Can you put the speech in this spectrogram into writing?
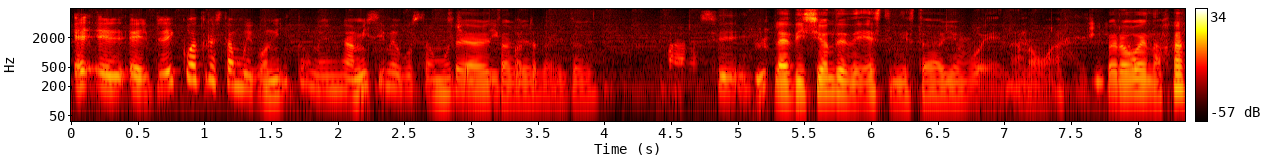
El, el- el Play 4 está muy bonito. A mí sí me gusta mucho Sí, el a mí Play también, 4. a mí también. Ah, sí. La edición de Destiny estaba bien buena, no ma. Sí. Pero bueno, Ajá.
